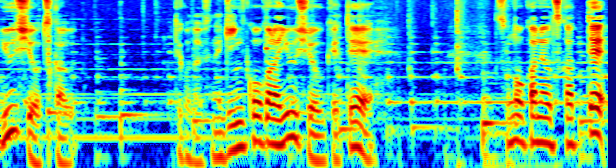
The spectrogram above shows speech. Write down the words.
融資を使うってことですね。銀行から融資を受けてそのお金を使って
